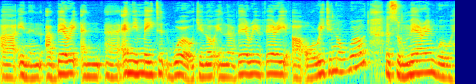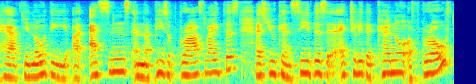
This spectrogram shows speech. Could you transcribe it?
uh, in an, a very an, uh, animated world, you know, in a very, very uh, original world. The Sumerian will have, you know, the uh, essence and a piece of grass like this. As you can see, this is actually the kernel of growth.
